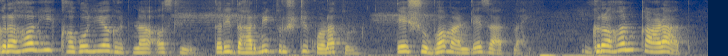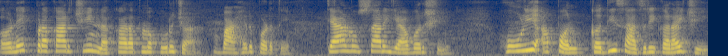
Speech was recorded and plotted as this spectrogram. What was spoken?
ग्रहण ही खगोलीय घटना असली तरी धार्मिक दृष्टिकोनातून ते शुभ मानले जात नाही. ग्रहण काळात अनेक प्रकारची नकारात्मक ऊर्जा बाहेर पडते. त्यानुसार यावर्षी होळी आपण कधी साजरी करायची?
